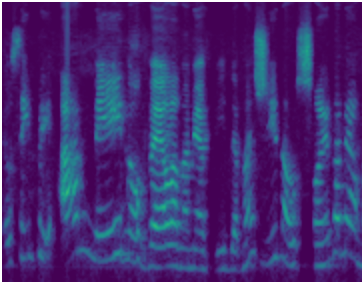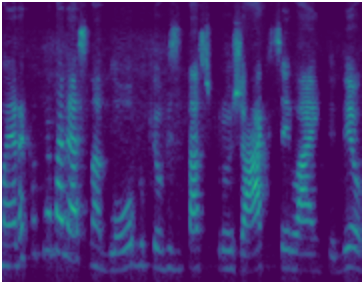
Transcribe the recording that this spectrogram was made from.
eu sempre amei novela na minha vida. Imagina, o sonho da minha mãe era que eu trabalhasse na Globo, que eu visitasse o Projac, sei lá, entendeu?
